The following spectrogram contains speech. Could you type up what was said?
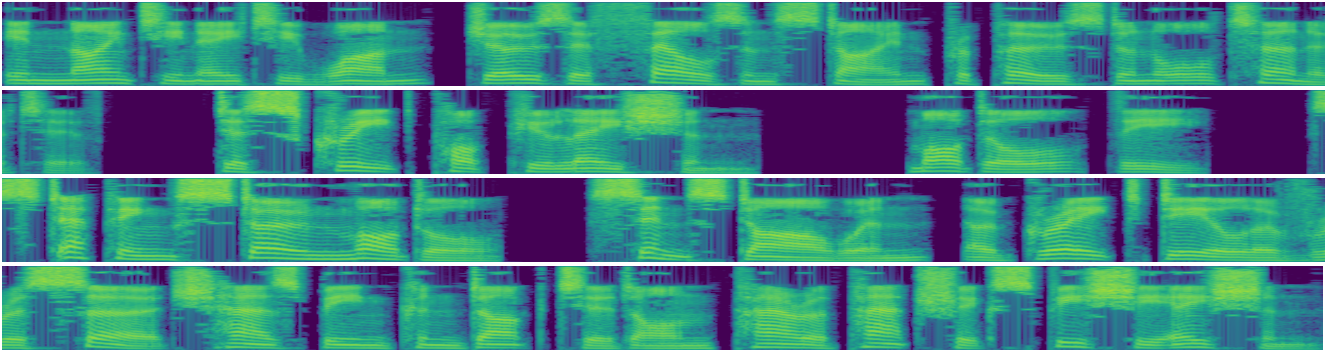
In 1981, Joseph Felsenstein proposed an alternative, discrete population model, the stepping stone model. Since Darwin, a great deal of research has been conducted on parapatric speciation,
